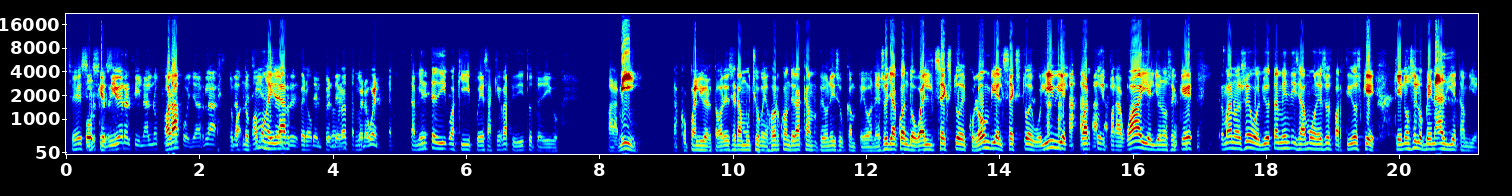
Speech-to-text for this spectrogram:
Sí, sí, Porque River al final no quiso apoyar la. Nos, vamos a hilar, pero, pero, también, bueno. También te digo aquí, pues aquí rapidito te digo. Para mí, la Copa Libertadores era mucho mejor cuando era campeón y subcampeón. Eso ya cuando va el sexto de Colombia, el sexto de Bolivia, el cuarto de Paraguay, el yo no sé qué. Hermano, eso se volvió también, digamos, en esos partidos que, que no se los ve nadie también.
